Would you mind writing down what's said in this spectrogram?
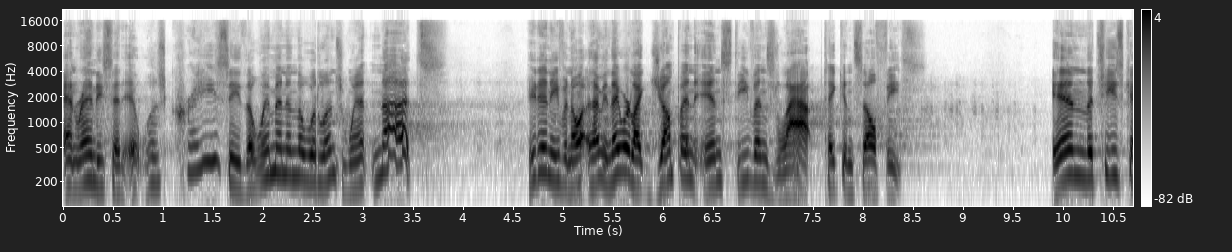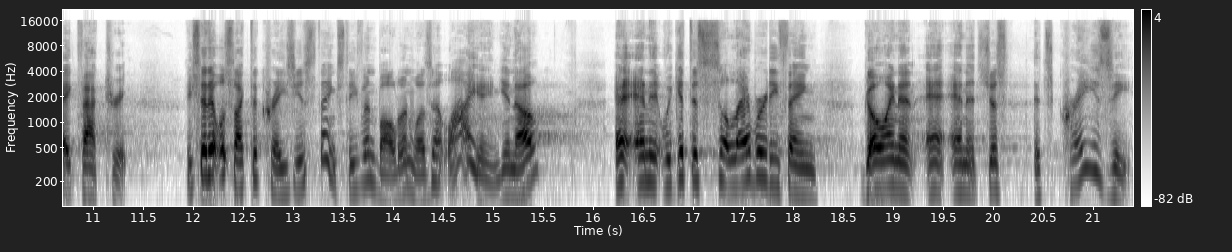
And Randy said, it was crazy. The women in the woodlands went nuts. He didn't even know. I mean, they were like jumping in Stephen's lap, taking selfies in the Cheesecake Factory. He said it was like the craziest thing. Stephen Baldwin wasn't lying, you know? And, and it, we get this celebrity thing going, and, and, and it's just, it's crazy.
